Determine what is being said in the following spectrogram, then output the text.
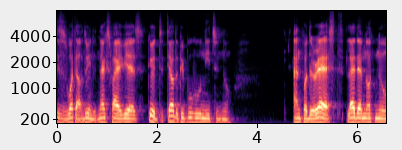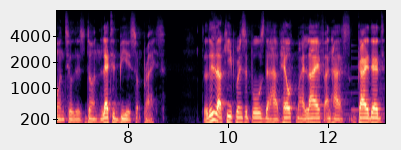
this is what I'll do in the next five years. Good. Tell the people who need to know. And for the rest, let them not know until it's done. Let it be a surprise. So these are key principles that have helped my life and has guided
